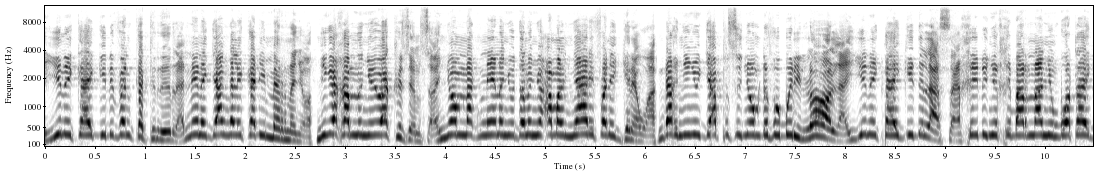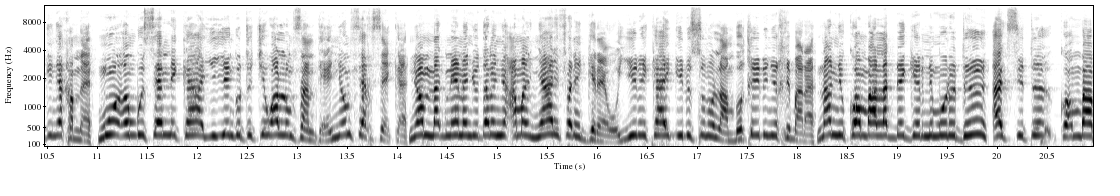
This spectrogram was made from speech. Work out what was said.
yéen kaay gi di 24 heures nee na jàngalekat yi mer nañu ñi nga xam ne ñooy waa CUSEMS ñoom nag amal ñaari fani grève ndax ñi ñu jàpp si ñoom dafa bëri lool. Yéene kaay gi di L'As xëy dañu gi nga ëmb syndicat yi yëngatu ci santé ñoom seex sekk. Ñoom nag nee nañu amal ñaari fani grève yéene kaay gi di sunu làmb xëy dañu xibaar naan combat Lac de Guiers numéro 2 ak Siteu combat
